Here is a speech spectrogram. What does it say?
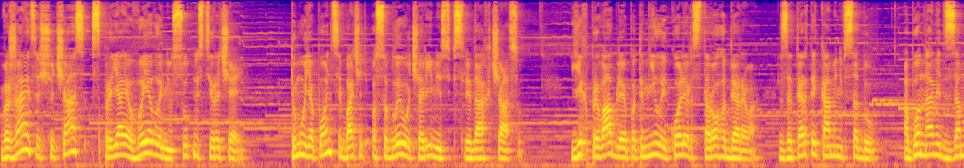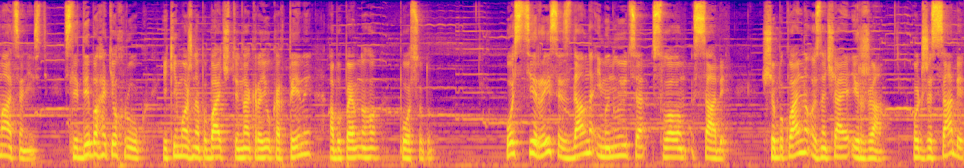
Вважається, що час сприяє виявленню сутності речей, тому японці бачать особливу чарівність в слідах часу. Їх приваблює потемнілий колір старого дерева, затертий камінь в саду, або навіть замацаність, сліди багатьох рук, які можна побачити на краю картини або певного посуду. Ось ці риси здавна іменуються словом сабі, що буквально означає іржа. Отже, сабі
